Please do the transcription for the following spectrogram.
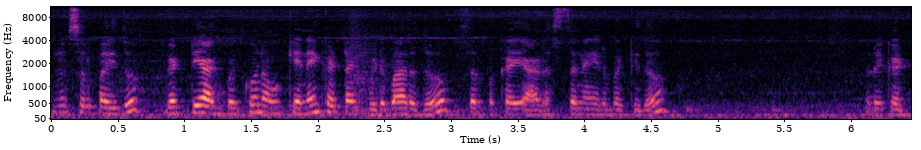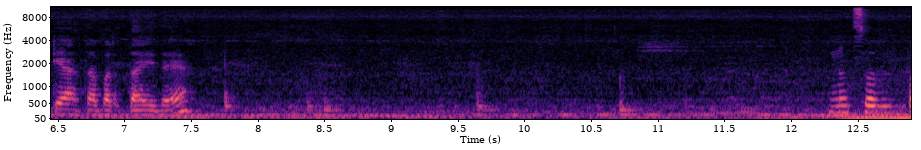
ಇನ್ನು ಸ್ವಲ್ಪ ಇದು ಗಟ್ಟಿ ಆಗಬೇಕು. ನಾವು ಕೆನೆ ಕಟ್ಟಾಗಿ ಬಿಡಬಾರ್ದು. ಸ್ವಲ್ಪ ಕೈ ಆಡಿಸ್ತಾನೆ ಇರಬೇಕಿದು. ಗಟ್ಟಿ ಆತ ಬರ್ತಾ ಇದೆ. ಇನ್ನು ಸ್ವಲ್ಪ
